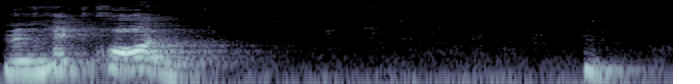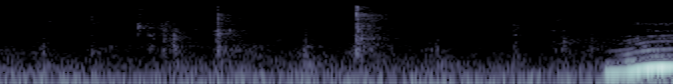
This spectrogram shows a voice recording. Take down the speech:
หนึ่งเฮ็ดคนอืม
